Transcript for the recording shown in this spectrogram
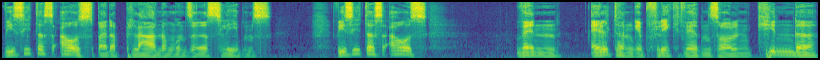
Wie sieht das aus bei der Planung unseres Lebens? Wie sieht das aus, wenn Eltern gepflegt werden sollen, Kinder,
